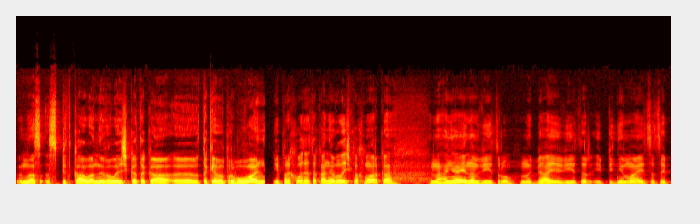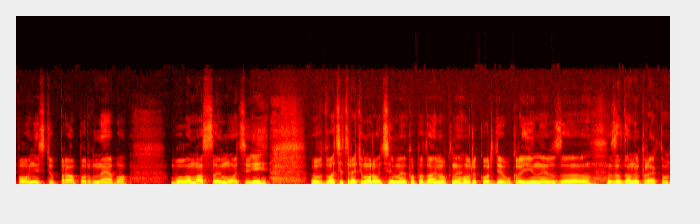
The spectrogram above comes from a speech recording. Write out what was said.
нас спіткала невеличка така, е, таке випробування. І приходить така невеличка хмарка, наганяє нам вітру, набігає вітер і піднімається цей повністю прапор в небо. Була маса емоцій. І в 23-му році ми попадаємо в книгу рекордів України за, за даним проєктом.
